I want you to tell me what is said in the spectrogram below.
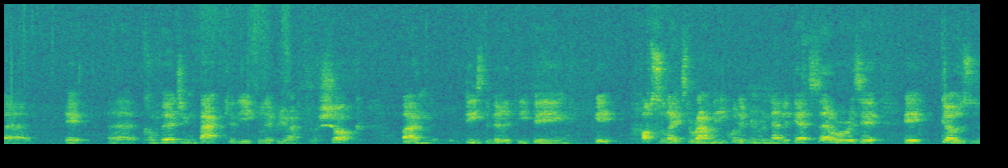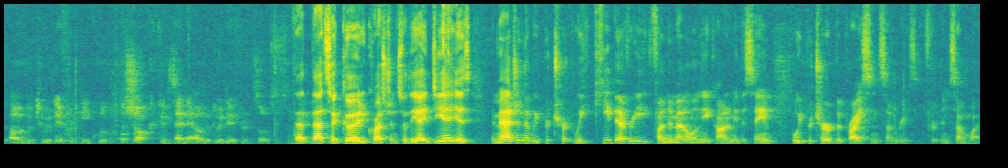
uh, it uh, converging back to the equilibrium after a shock, and d-stability being it oscillates around the equilibrium and never gets there, or is it it goes over to a different equal, a shock can send it over to a different system. That, that's a good question. So the idea is, imagine that we, we keep every fundamental in the economy the same, but we perturb the price in some, reason, for, in some way.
